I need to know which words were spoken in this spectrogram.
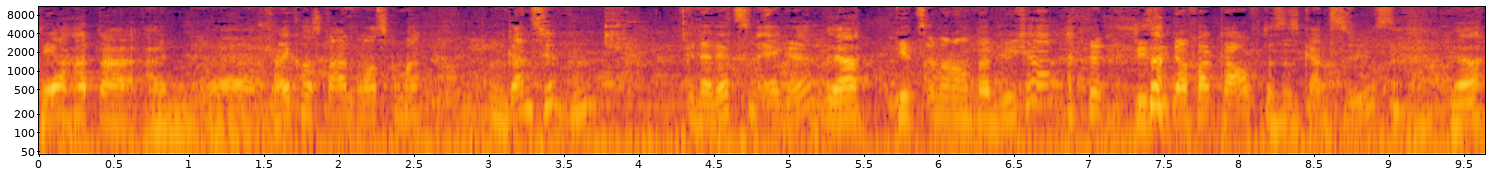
der hat da einen äh, Feinkostladen draus gemacht. Und ganz hinten, in der letzten Ecke, Ja. gibt's immer noch ein paar Bücher, die sie da verkauft. Das ist ganz süß. Ja,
